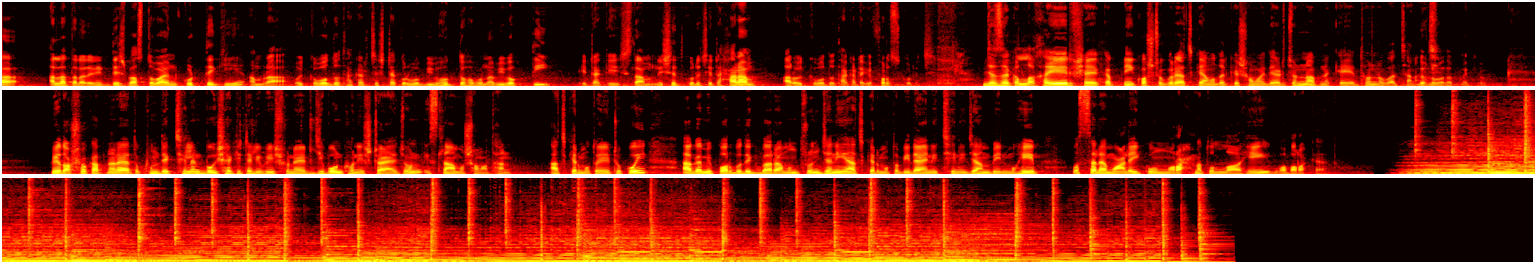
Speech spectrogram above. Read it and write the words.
আল্লাহ তালার নির্দেশ বাস্তবায়ন করতে গিয়ে আমরা ঐক্যবদ্ধ থাকার চেষ্টা করব। বিভক্ত হব না বিভক্তি এটাকে ইসলাম নিষেধ করেছে এটা হারাম আর ঐক্যবদ্ধ থাকাটাকে ফরজ করেছে। জাজাকাল্লাহ খাইর। শেখ আপনি কষ্ট করে আজকে আমাদেরকে সময় দেওয়ার জন্য আপনাকে ধন্যবাদ জানাচ্ছি। ধন্যবাদ আপনাকেও। প্রিয় দর্শক, আপনারা এতক্ষণ দেখছিলেন বৈশাখী টেলিভিশনের জীবন ঘনিষ্ঠ আয়োজন, ইসলাম ও সমাধান। আজকের মতো এটুকুই। আগামী পর্ব দেখবার আমন্ত্রণ জানিয়ে আজকের মতো বিদায় নিচ্ছি নিজাম বিন মুহিব। আসসালামু আলাইকুম রহমতুল্লাহি ওবরাকাতু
